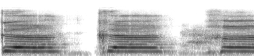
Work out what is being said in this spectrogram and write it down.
เกอ เคอเฮอ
